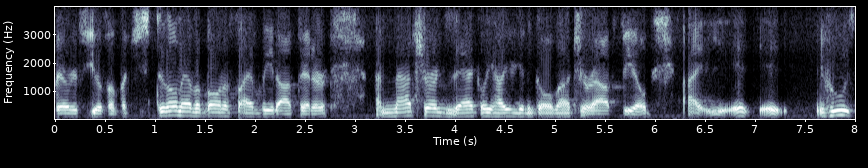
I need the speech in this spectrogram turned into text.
Very few of them, but you still don't have a bona fide leadoff hitter. I'm not sure exactly how you're going to go about your outfield. I it, it, who's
